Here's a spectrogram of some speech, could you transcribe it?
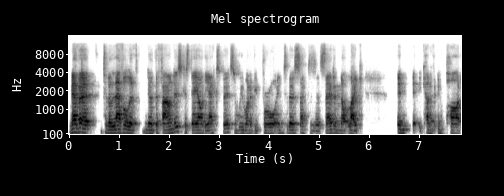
never to the level of you know, the founders because they are the experts and we want to be brought into those sectors, as I said, and not like in, kind of impart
